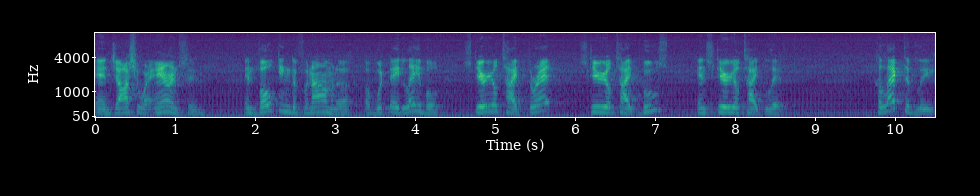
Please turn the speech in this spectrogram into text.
and Joshua Aronson, invoking the phenomena of what they labeled stereotype threat, stereotype boost, and stereotype lift. Collectively,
